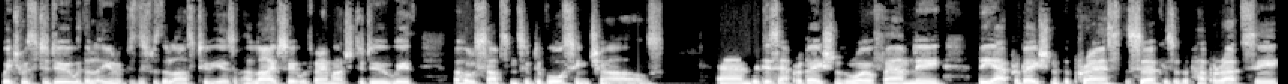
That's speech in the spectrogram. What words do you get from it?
which was to do with the, you know, because this was the last two years of her life. So it was very much to do with the whole substance of divorcing Charles and the disapprobation of the royal family, the approbation of the press, the circus of the paparazzi,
